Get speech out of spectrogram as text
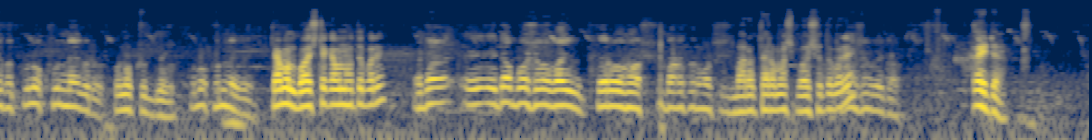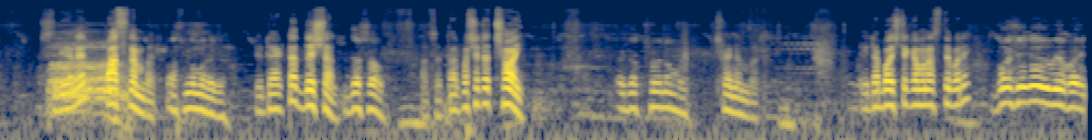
নিখুঁত কোনো খুন নেই গরু কোনো খুঁত নেই। কোনো খুন নেই কেমন বয়সটা কেমন হতে পারে? এটা এটা বয়স হবে ভাই তেরো মাস বারো তেরো মাস। বারো তেরো মাস বয়স হতে পারে। এইটা। সিরিয়ালের পাঁচ নাম্বার পাঁচ নম্বর এটা। এটা একটা দেশাল। দেশাল। আচ্ছা তার পাশে এটা ছয়। এটা ছয় নম্বর ছয় নাম্বার এটা বয়সটা কেমন আসতে পারে? বয়স এটাই হবে ভাই।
